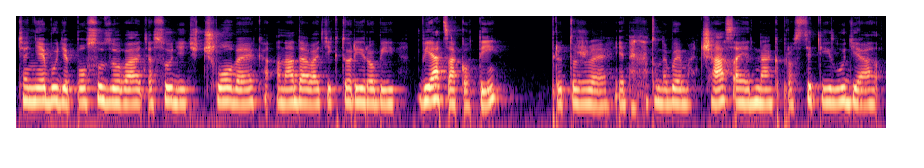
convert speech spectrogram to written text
ťa nebude posudzovať a súdiť človek a nadávať ti, ktorý robí viac ako ty, pretože jednak na to nebude mať čas a jednak proste tí ľudia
